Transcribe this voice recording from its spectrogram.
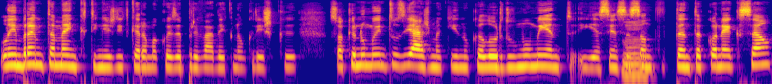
Lembrei-me também que tinhas dito que era uma coisa privada e que não querias que. Só que eu, no meu entusiasmo aqui, no calor do momento e a sensação hum. de tanta conexão,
